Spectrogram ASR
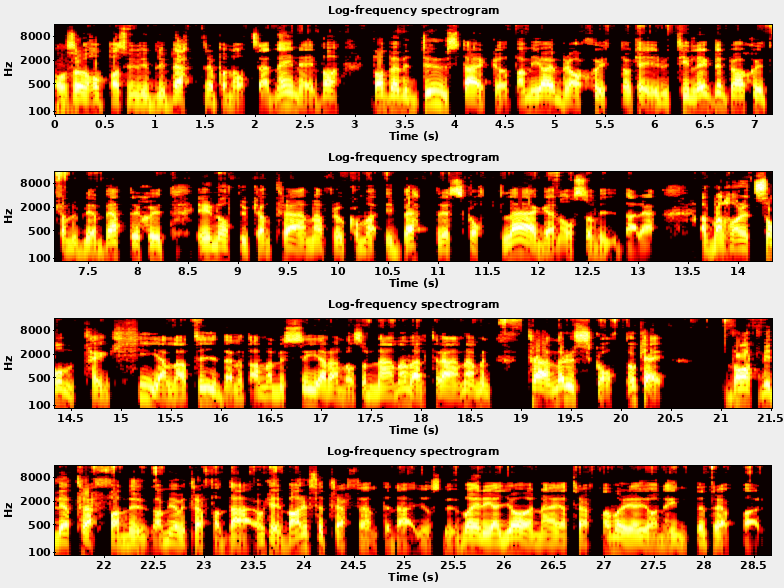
Och så hoppas vi vi blir bättre på något sätt. Nej, nej. Vad, vad behöver du stärka upp? Ja, men jag är en bra skytt. Okej, är du tillräckligt bra skytt kan du bli en bättre skytt. Är det något du kan träna för att komma i bättre skottlägen och så vidare. Att man har ett sånt tänk hela tiden, ett analyserande och så när man väl tränar. Men tränar du skott, okej. Vart vill jag träffa nu? Ja, men jag vill träffa där. Okej, varför träffar jag inte där just nu? Vad är det jag gör när jag träffar? Vad är det jag gör när jag inte träffar?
